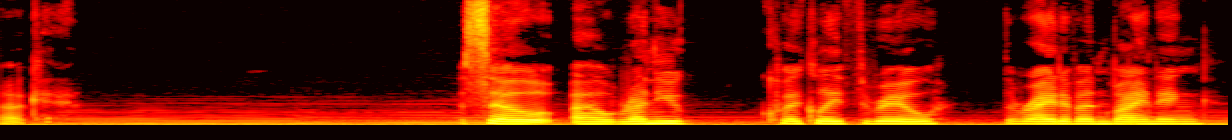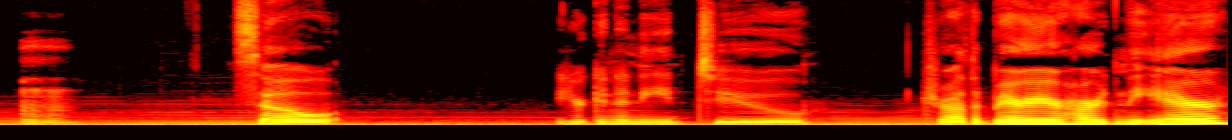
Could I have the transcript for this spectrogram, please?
Okay. So I'll run you quickly through the rite of unbinding. Mhm. So you're gonna need to draw the barrier hard in the air.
